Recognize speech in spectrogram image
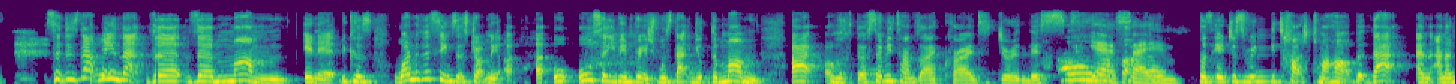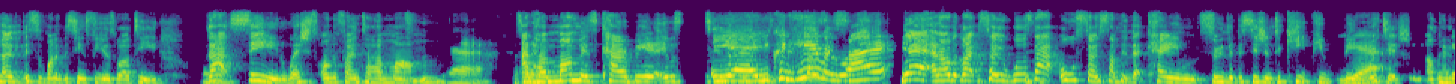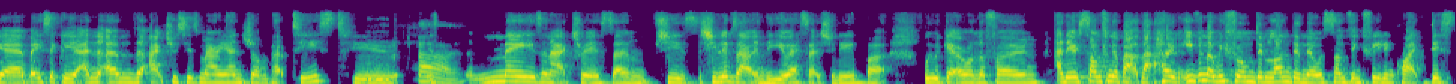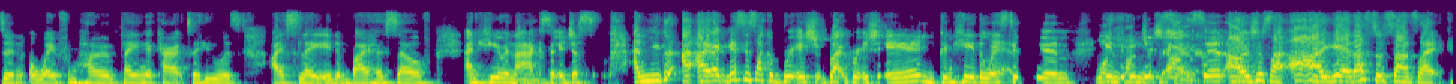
So does that mean that the the mum in it? Because one of the things that struck me, uh, uh, also you being British, was that you, the mum. I oh, there were so many times I cried during this. oh, yeah, same. because it just really touched my heart. But that, and, and I know that this is one of the scenes for you as well, T. That scene where she's on the phone to her mum, Yeah. and her mum is Caribbean. It was. Yeah, you could hear it, right? Yeah, and I was like, so was that also something that came through the decision to keep you being Yeah. British? Okay. Yeah, basically. And um, the actress is Marianne Jean Baptiste, who is Ah. an amazing actress. Um, she's she lives out in the US actually, but we would get her on the phone. And there's something about that home. Even though we filmed in London, there was something feeling quite distant away from home, playing a character who was isolated and by herself, and hearing the accent. It just and you. I, I guess it's like a British black British ear. You can hear the West Indian in the English accent. I was just like, ah, yeah, that just sounds like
